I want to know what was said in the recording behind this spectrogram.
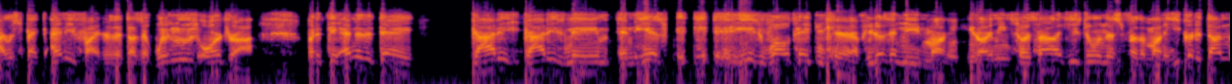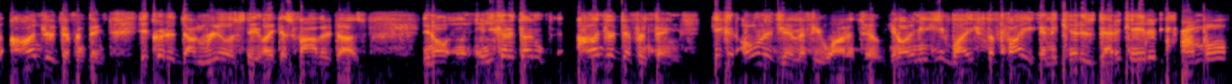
I respect any fighter that does it, win, lose, or draw. But at the end of the day, Gotti, Gotti's name, and he has he's well taken care of. He doesn't need money. You know what I mean? So it's not like he's doing this for the money. He could have done a hundred different things. He could have done real estate like his father does. You know, he could have done a hundred different things. He could own a gym if he wanted to. You know what I mean? He likes to fight, and the kid is dedicated, he's humble.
